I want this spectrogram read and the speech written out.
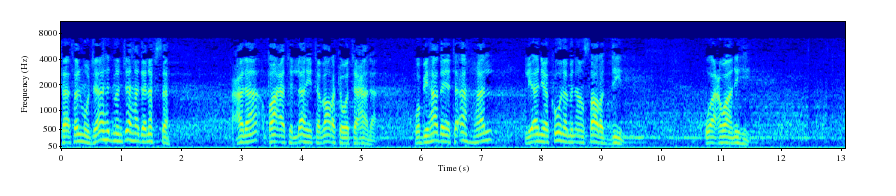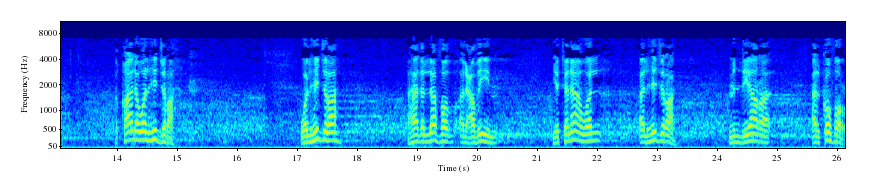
فالمجاهد من جاهد نفسه على طاعة الله تبارك وتعالى. وبهذا يتأهل لأن يكون من أنصار الدين وأعوانه. قال والهجرة. والهجرة هذا اللفظ العظيم يتناول الهجرة من ديار الكفر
